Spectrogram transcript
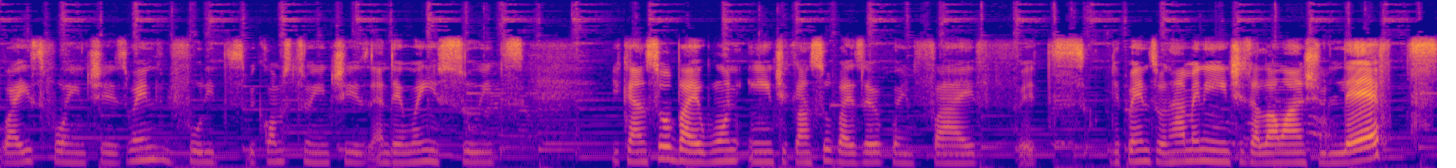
but i use 4 inches? When you fold it, it becomes 2 inches and then when you sew it you can sew by one inch you can sew by 0.5 it depends on how many inches allowance you left.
